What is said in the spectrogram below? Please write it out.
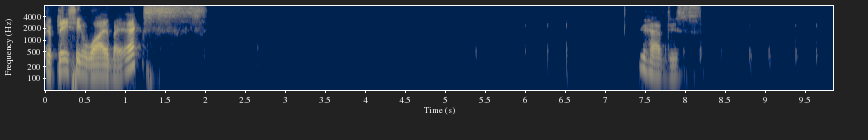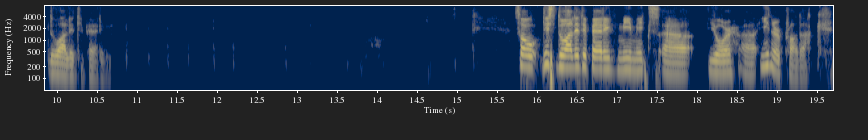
replacing y by x, you have this duality pairing. So this duality pairing mimics uh, your uh, inner product.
